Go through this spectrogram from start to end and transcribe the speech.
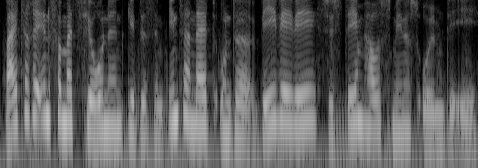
Weitere Informationen gibt es im Internet unter www.systemhaus-ulm.de.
